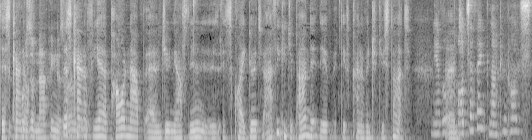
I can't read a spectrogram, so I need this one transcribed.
this kind of of napping as this well. kind of yeah power nap um, during the afternoon is it's quite good. I think in Japan they, they've they've kind of introduced that. yeah, little and- pods, I think, napping pods.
